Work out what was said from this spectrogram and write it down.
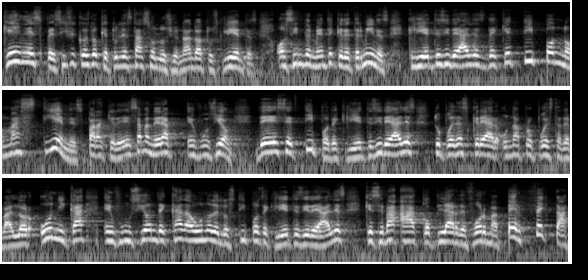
qué en específico es lo que tú le estás solucionando a tus clientes o simplemente que determines clientes ideales de qué tipo nomás tienes para que de esa manera, en función de ese tipo de clientes ideales, tú puedas crear una propuesta de valor única en función de cada uno de los tipos de clientes ideales que se va a acoplar de forma perfecta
